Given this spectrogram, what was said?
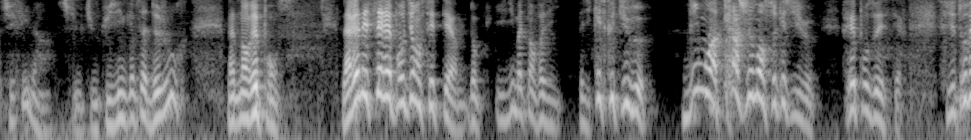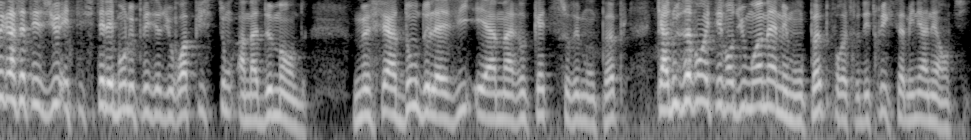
Ça suffit tu, me cuisines comme ça deux jours. Maintenant, réponse. La reine Esther répondit en ces termes. Donc il dit maintenant, vas-y, vas-y, qu'est-ce que tu veux? Dis-moi, crache le morceau, qu'est-ce que tu veux? Réponse de Esther. Si j'ai trouvé grâce à tes yeux et si tel est bon le plaisir du roi, puisse-t-on, à ma demande, me faire don de la vie et à ma requête sauver mon peuple, car nous avons été vendus moi-même et mon peuple pour être détruits, exterminés, anéantis.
